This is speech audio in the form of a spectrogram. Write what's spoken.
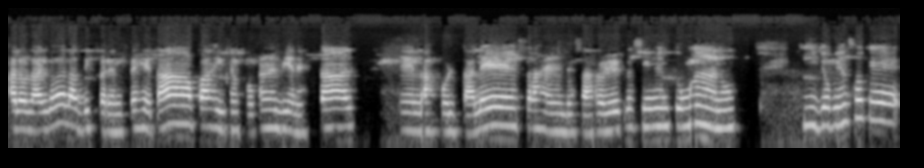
a lo largo de las diferentes etapas y se enfoca en el bienestar, en las fortalezas, en el desarrollo y crecimiento humano. Y yo pienso que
